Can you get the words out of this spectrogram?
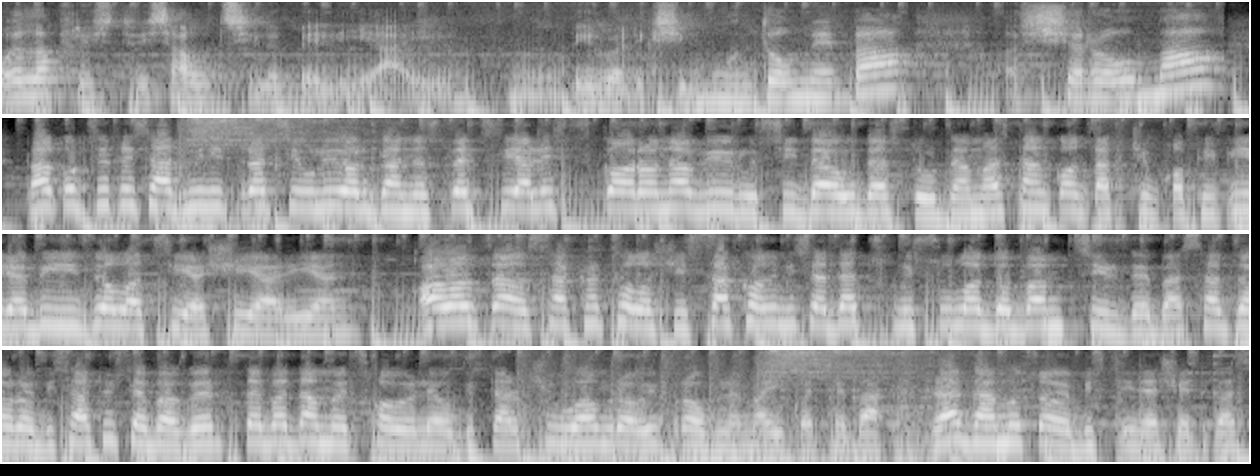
ყველაფრისთვის აუცილებელია აი პირველ რიგში მონდომება შრომა ბაკურციხის ადმინისტრაციული ორგანო სპეციალისტს კორონავირუსი დაუდასტურდა მასთან კონტაქტში მყოფი პირები იზოლაციაში არიან. ყოველ წელს საქართველოში საქონლისა და ცხვრის სულადობა მცირდება. საძოვრების ათვისება ვერ ხდება და მეცხოველეობის დარგში უამრავი პრობლემა იკვეთება. რა გამოწვევების წინაშე დგას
